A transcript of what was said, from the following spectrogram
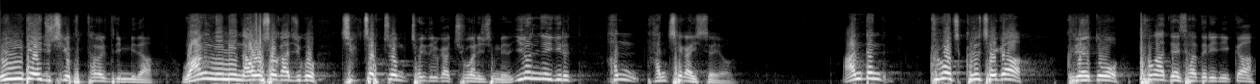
응대해 주시길 부탁을 드립니다. 왕님이 나오셔가지고 직접 좀 저희들과 주관해 주십니다. 이런 얘기를 한 단체가 있어요. 안 된, 그거, 그래서 제가 그래도 평화대사들이니까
